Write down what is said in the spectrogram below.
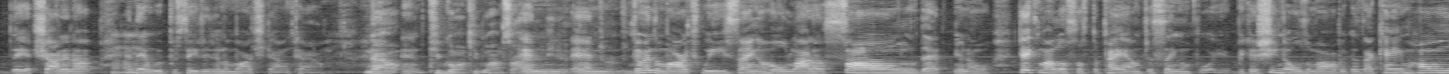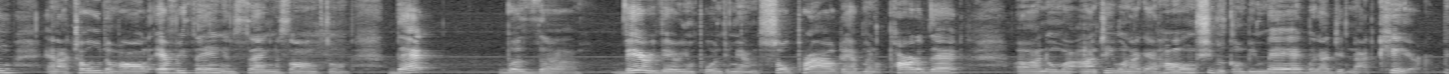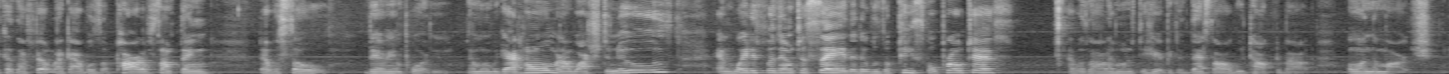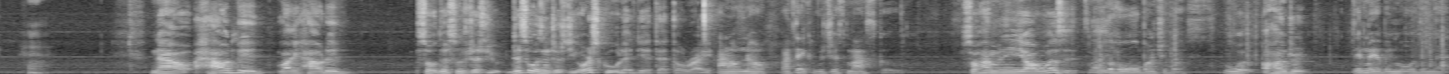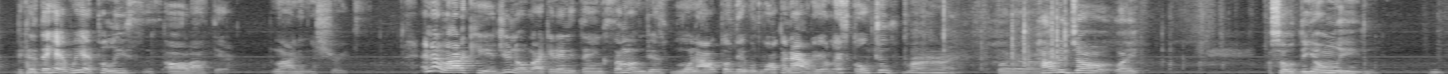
they had shot it up, and mm-hmm. then we proceeded in a march downtown. Now and, keep going. Keep going. I'm sorry. I didn't mean And and during the march, we sang a whole lot of songs that you know takes my little sister Pam to sing them for you because she knows them all. Because I came home and I told them all everything and sang the songs to them. That was uh, very very important to me. I'm so proud to have been a part of that. Uh, I know my auntie when I got home, she was gonna be mad, but I did not care because I felt like I was a part of something that was so very important. And when we got home and I watched the news and waited for them to say that it was a peaceful protest, That was all I wanted to hear because that's all we talked about on the march. Hmm. Now, how did like how did so this was just you this wasn't just your school that did that though, right? I don't know. I think it was just my school. So how many of y'all was it? It was a whole bunch of us. what a hundred? It may have been more than that because hmm. they had we had police all out there lining the streets. And a lot of kids, you know, like in anything, some of them just went out because they was walking out. Here, let's go too. Right, right. But uh, How did y'all like? So the only,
